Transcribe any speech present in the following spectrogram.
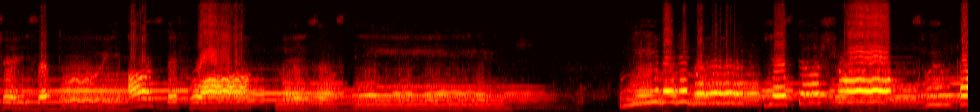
cei sătui azi de foame sunt Nimeni nu este așa sfânt ca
